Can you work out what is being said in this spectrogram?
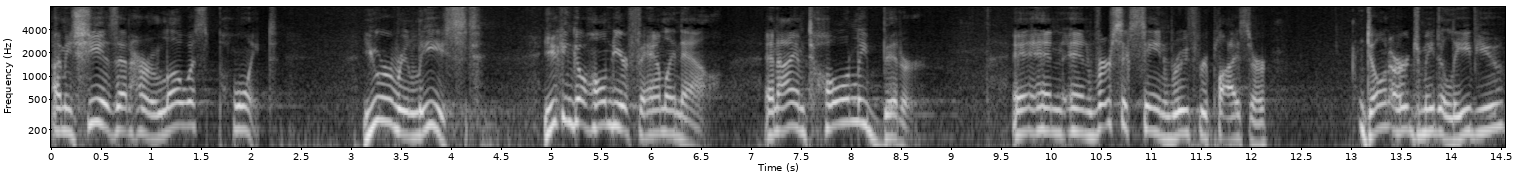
I mean, she is at her lowest point. You are released. You can go home to your family now. And I am totally bitter. And in verse 16, Ruth replies to her, Don't urge me to leave you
